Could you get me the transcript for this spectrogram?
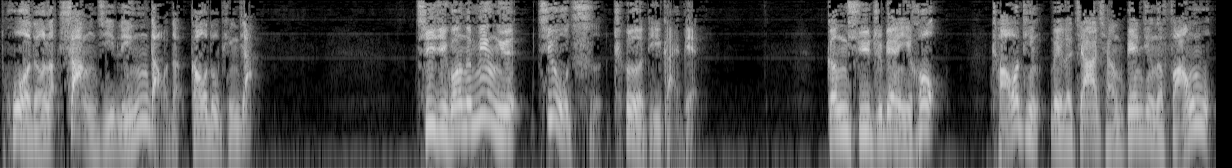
获得了上级领导的高度评价。戚继光的命运就此彻底改变。庚戌之变以后，朝廷为了加强边境的防务，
